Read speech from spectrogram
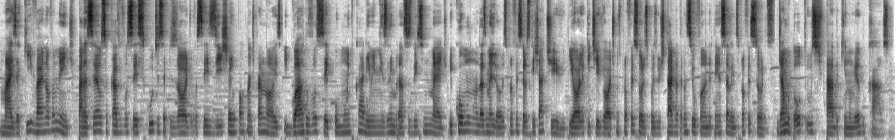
Mas aqui vai novamente. Paracelso, caso você escute esse episódio, você existe é importante para nós e guardo você com muito carinho em minhas lembranças do ensino médio e como uma das melhores professoras que já tive. E olha que tive ótimos professores, pois o estado da Transilvânia tem excelentes professores. Já mudou o estado aqui no meio do caso.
